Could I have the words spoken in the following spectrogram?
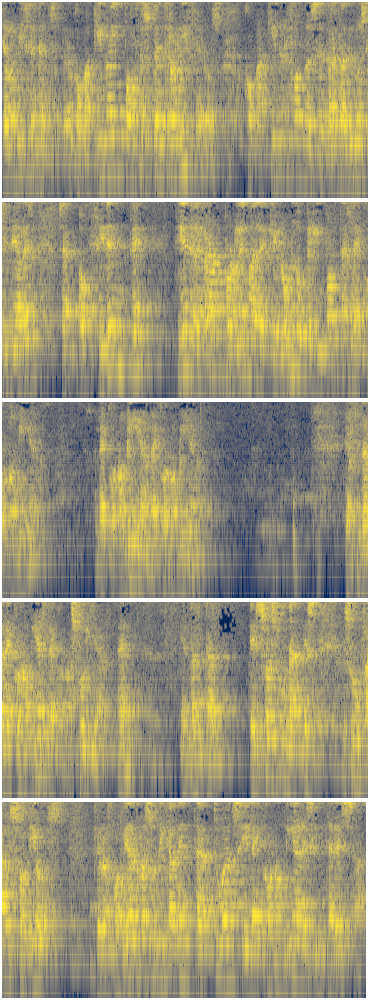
ya lo hubiesen hecho. Pero como aquí no hay pozos petrolíferos, como aquí en el fondo se trata de unos ideales, o sea, Occidente tiene el gran problema de que lo único que le importa es la economía. La economía, la economía. Y al final la economía es la. ¿eh? Y entonces, claro, eso es, una, es, es un falso Dios, que los gobiernos únicamente actúan si la economía les interesa,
